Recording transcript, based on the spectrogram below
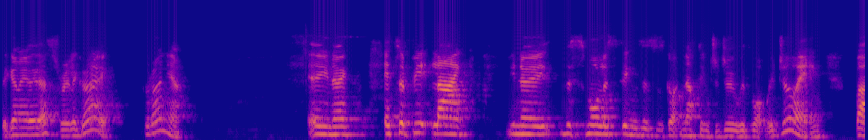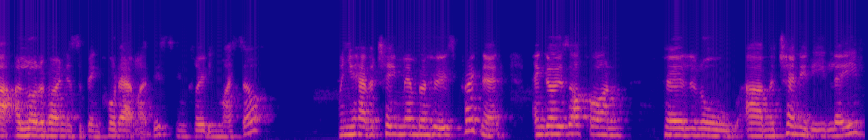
they're going to that's really great. Good on you you know, it's a bit like, you know, the smallest things, this has got nothing to do with what we're doing, but a lot of owners have been caught out like this, including myself. When you have a team member who's pregnant and goes off on her little uh, maternity leave,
